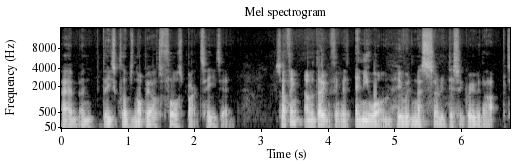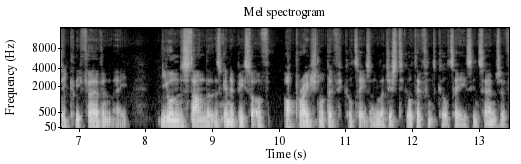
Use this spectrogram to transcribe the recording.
um, and these clubs not be able to force back tees in. So I think, and I don't think there's anyone who would necessarily disagree with that particularly fervently. You understand that there's going to be sort of operational difficulties and logistical difficulties in terms of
